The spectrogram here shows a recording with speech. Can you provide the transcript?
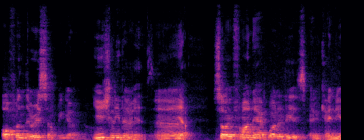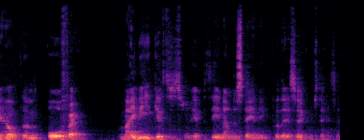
often there is something going on. usually there is Uh, yeah So find out what it is and can you help them or fa- maybe it gives us some empathy and understanding for their circumstances.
